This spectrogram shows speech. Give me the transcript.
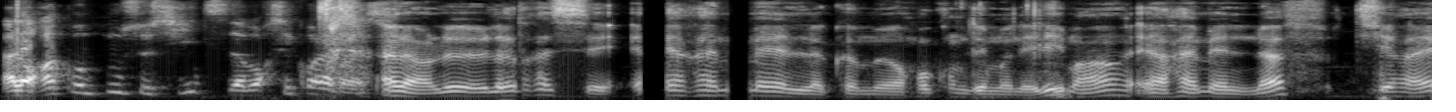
Alors raconte-nous ce site, d'abord c'est quoi l'adresse? Alors l'adresse c'est RML comme rencontre des monnaies libres, hein, RML9-le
